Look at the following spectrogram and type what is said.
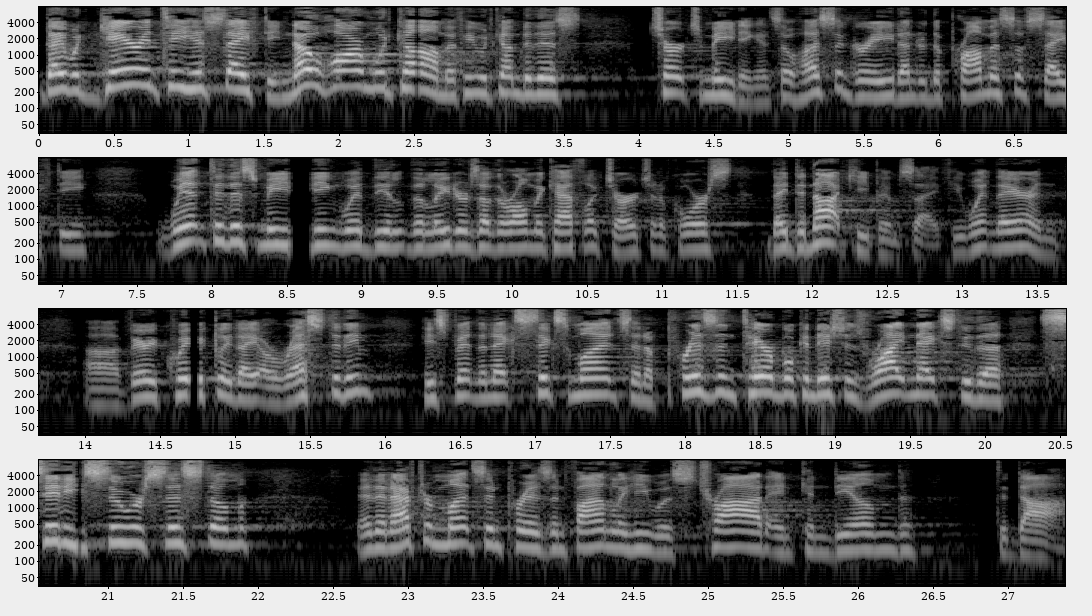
they would guarantee his safety. No harm would come if he would come to this church meeting. And so Huss agreed under the promise of safety, went to this meeting with the, the leaders of the Roman Catholic Church. And of course, they did not keep him safe. He went there and uh, very quickly they arrested him. He spent the next six months in a prison, terrible conditions, right next to the city sewer system. And then after months in prison, finally he was tried and condemned to die.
